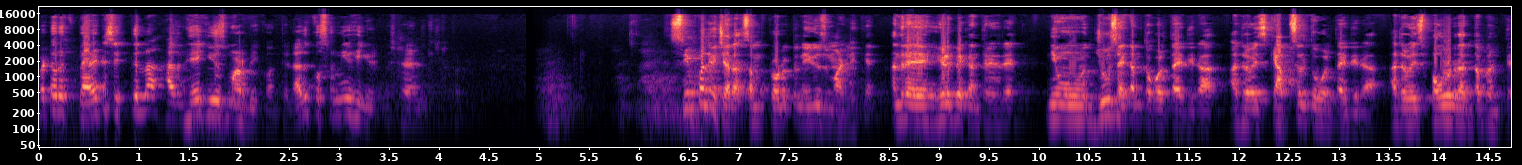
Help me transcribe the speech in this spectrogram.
ಬಟ್ ಅವ್ರಿಗೆ ಕ್ಲಾರಿಟಿ ಸಿಗ್ತಿಲ್ಲ ಅದನ್ನ ಹೇಗೆ ಯೂಸ್ ಮಾಡಬೇಕು ಅಂತೇಳಿ. ಅದಕ್ಕೋಸ್ಕರ ನೀವು ಹೇಗೆ? ಸಿಂಪಲ್ ವಿಚಾರ ಸಮ್ ಪ್ರಾಡಕ್ಟ್ ಅನ್ನು ಯೂಸ್ ಮಾಡ್ಲಿಕ್ಕೆ. ಅಂದ್ರೆ ಹೇಳ್ಬೇಕಂತ ಹೇಳಿದ್ರೆ, ನೀವು ಜ್ಯೂಸ್ ಐಟಮ್ ತಗೊಳ್ತಾ ಇದ್ದೀರಾ ಅದರ್ವೈಸ್ ಕ್ಯಾಪ್ಸಲ್ ತಗೊಳ್ತಾ ಇದ್ದೀರಾ ಅದರ್ವೈಸ್ ಪೌಡರ್ ಅಂತ ಬರುತ್ತೆ,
